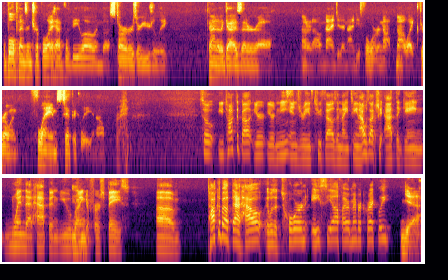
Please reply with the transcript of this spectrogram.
the bullpens in AAA have the velo, and the starters are usually kind of the guys that are uh, I don't know ninety to ninety four, not not like throwing flames typically, you know. Right. So you talked about your your knee injury in 2019. I was actually at the game when that happened. You Mm-hmm. running to first base. Um, talk about that. How it was a torn ACL, if I remember correctly. Yeah,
